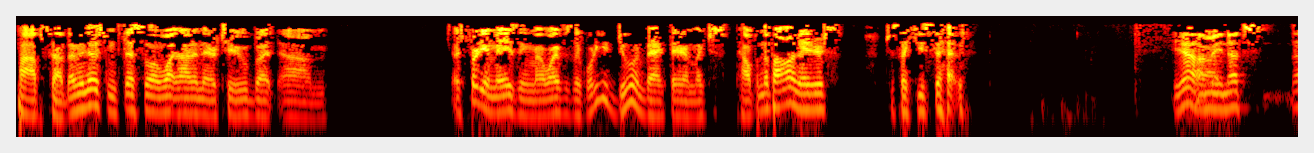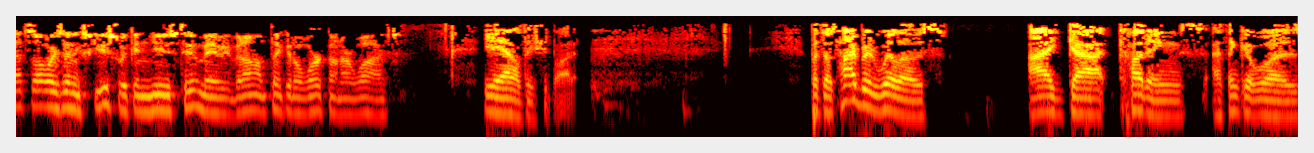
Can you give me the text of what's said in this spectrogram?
pops up. I mean, there's some thistle and whatnot in there too, but um, it's pretty amazing. My wife was like, "What are you doing back there?" I'm like, "Just helping the pollinators, just like you said." Yeah, I mean that's that's always an excuse we can use too, maybe, but I don't think it'll work on our wives. Yeah, I don't think she bought it. But those hybrid willows, I got cuttings. I think it was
